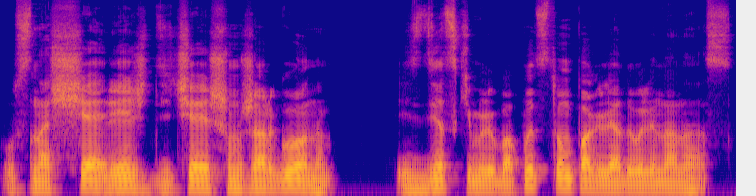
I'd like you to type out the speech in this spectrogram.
уснащая речь дичайшим жаргоном, и с детским любопытством поглядывали на нас.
